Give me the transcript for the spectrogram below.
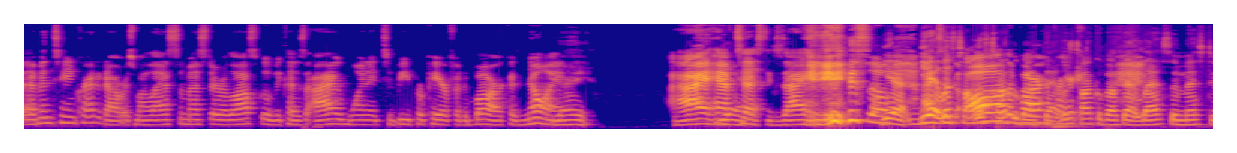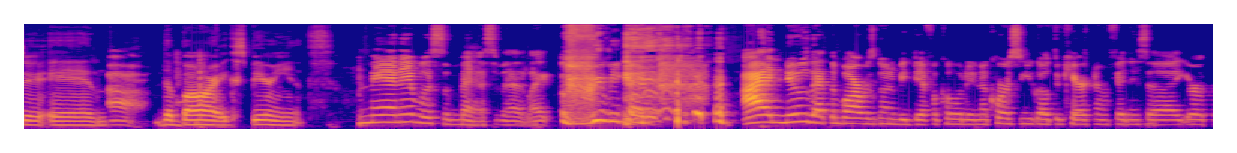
17 credit hours my last semester of law school because I wanted to be prepared for the bar because knowing right. I have yeah. test anxiety. so yeah, yeah. Let's, talk, let's talk about that. Let's talk about that last semester and uh, the bar experience. Man, it was a mess, man. Like because I knew that the bar was going to be difficult, and of course, you go through character and fitness. Uh, you're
